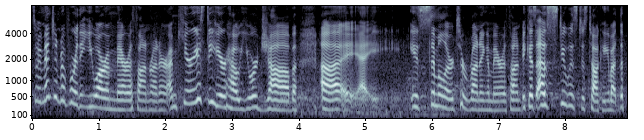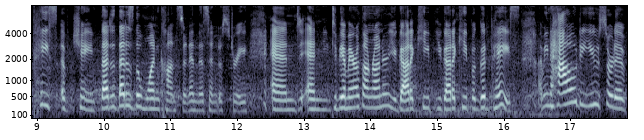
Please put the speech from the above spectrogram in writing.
So we mentioned before that you are a marathon runner. I'm curious to hear how your job uh, is similar to running a marathon because as Stu was just talking about, the pace of change, that is, that is the one constant in this industry. And, and to be a marathon runner, you got to keep, you got to keep a good pace. I mean, how do you sort of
